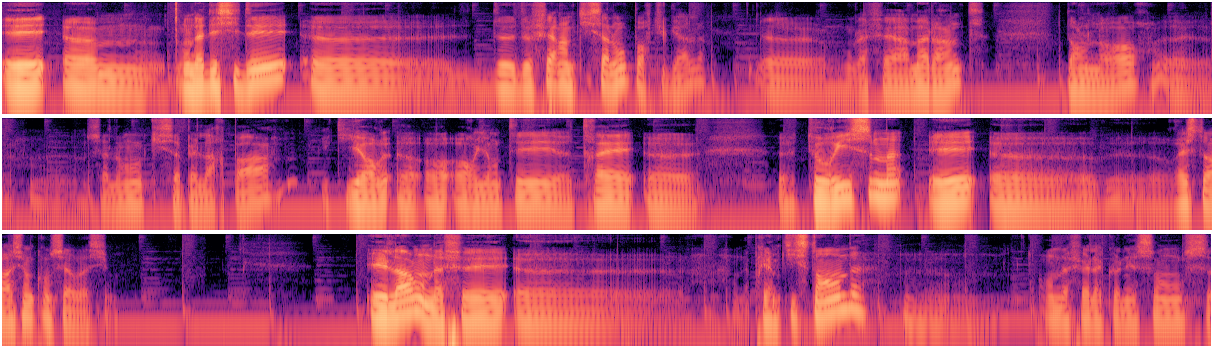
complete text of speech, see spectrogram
Et euh, on a décidé euh, de, de faire un petit salon au Portugal. Euh, on l'a fait à Amarante, dans le nord, un salon qui s'appelle l'ARPA, et qui est or- or- orienté très tourisme et restauration-conservation. Et là, on a fait, euh, on a pris un petit stand, euh, on a fait la connaissance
